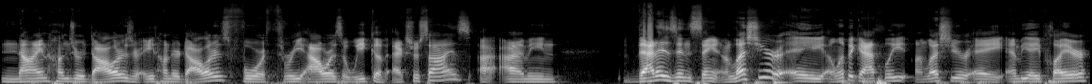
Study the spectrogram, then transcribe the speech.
nine hundred dollars or eight hundred dollars for three hours a week of exercise. I, I mean, that is insane. Unless you're a Olympic athlete, unless you're a NBA player.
